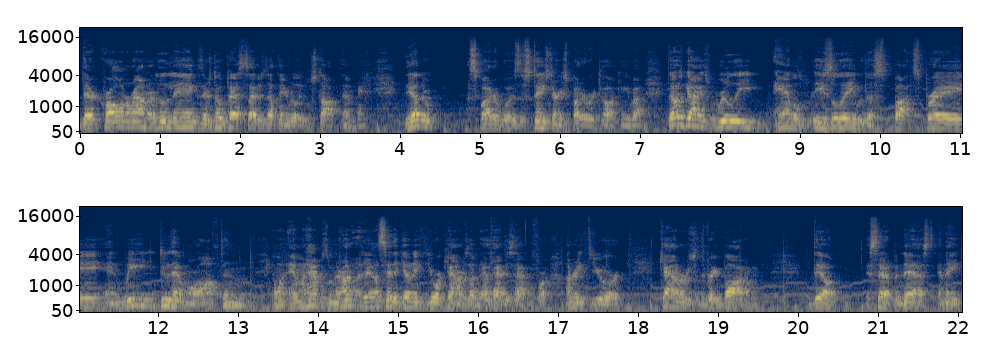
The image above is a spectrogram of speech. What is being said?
they're crawling around on their little legs there's no pesticide there's nothing really will stop them Okay. the other spider was the stationary spider we are talking about those guys really handle easily with a spot spray and we do that more often. Mm. And, what, and what happens when they're un- let's say they get underneath your counters I've, I've had this happen before underneath your counters at the very bottom they'll set up a nest and they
